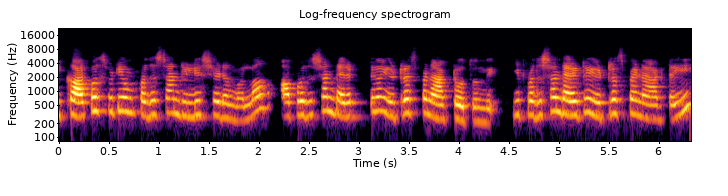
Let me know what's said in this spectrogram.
ఈ కార్పస్ లుటియం ప్రొజెస్ట్రాన్ రిలీజ్ చేయడం వల్ల ఆ ప్రొజెస్ట్రాన్ డైరెక్ట్గా యూట్రస్ పైన యాక్ట్ అవుతుంది. ఈ ప్రొజెస్ట్రాన్ డైరెక్ట్గా యూట్రస్ పైన యాక్ట్ అయ్యి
